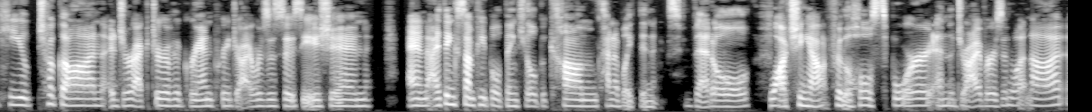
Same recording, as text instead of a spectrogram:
He took on a director of the Grand Prix Drivers Association. And I think some people think he'll become kind of like the next Vettel, watching out for the whole sport and the drivers and whatnot.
